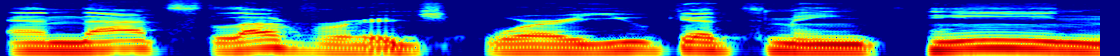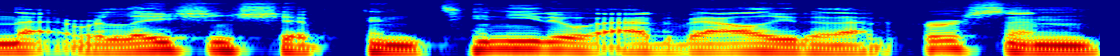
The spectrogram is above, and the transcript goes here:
And that's leverage where you get to maintain that relationship, continue to add value to that person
